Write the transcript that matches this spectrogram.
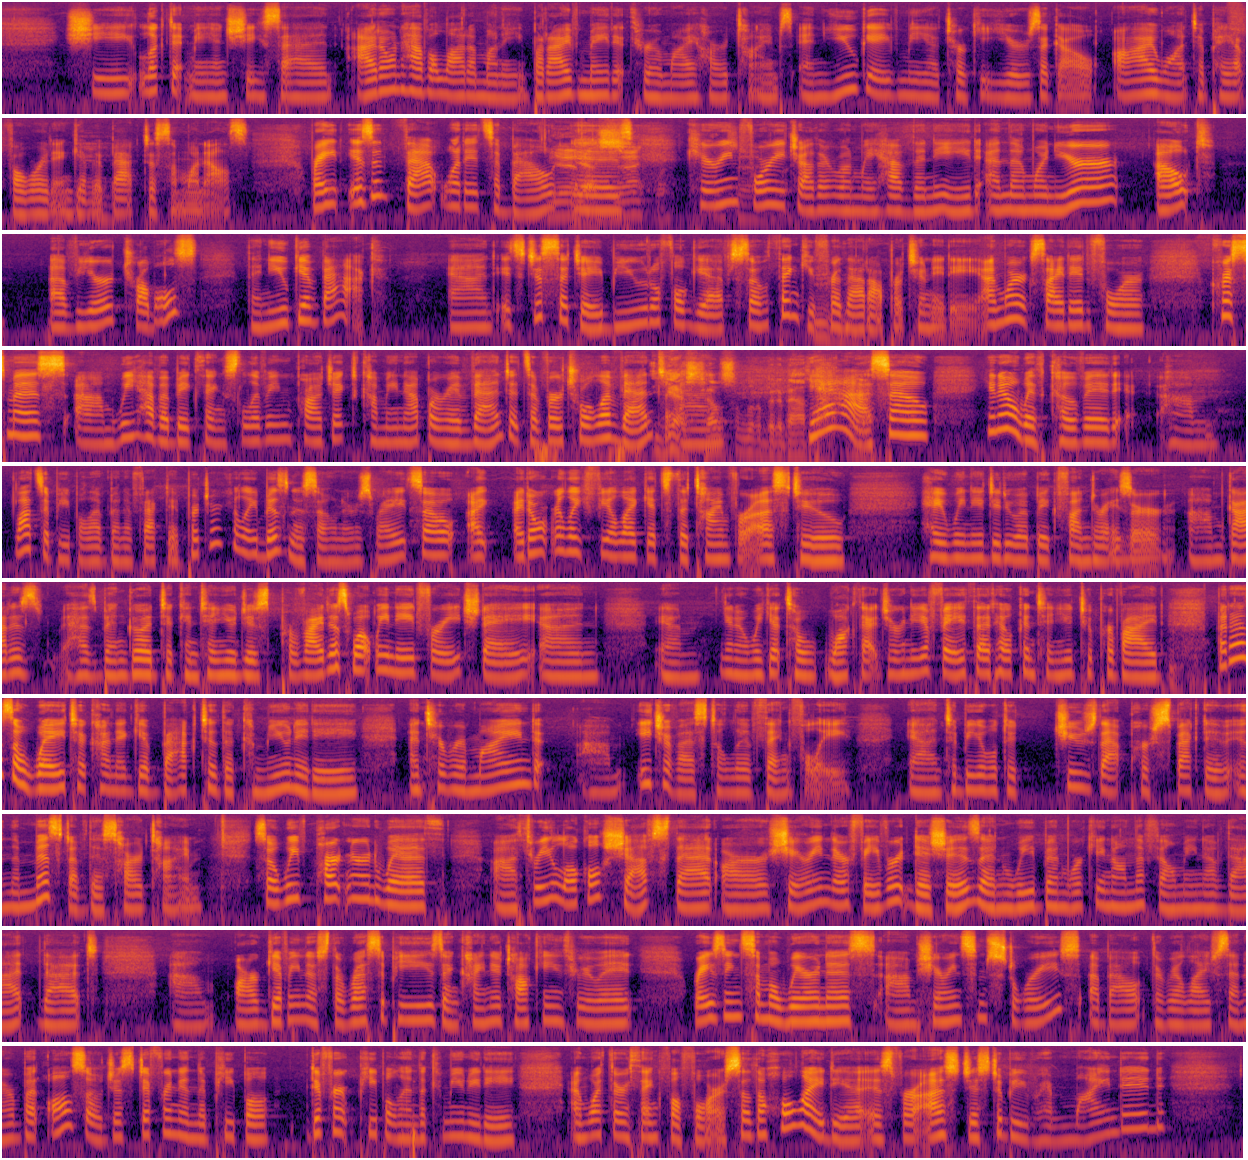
She looked at me and she said, I don't have a lot of money, but I've made it through my hard times. And you gave me a turkey years ago. I want to pay it forward and give it back to someone else. Right? Isn't that what it's about? Yeah, is exactly. caring for each other when we have the need. And then when you're out of your troubles, then you give back. And it's just such a beautiful gift. So thank you for Mm-hmm. that opportunity. And we're excited for Christmas. Um, we have a big Thanksgiving project coming up or event. It's a virtual event. Yes. and- Tell us a little bit about yeah, that. Yeah. So, you know, with COVID, um, lots of people have been affected, particularly business owners, right? So I, I don't really feel like it's the time for us to, hey, we need to do a big fundraiser. Um, God is, has been good to continue to just provide us what we need for each day. And, and, you know, we get to walk that journey of faith that He'll continue to provide. But as a way to kind of give back to the community and to remind um, each of us to live thankfully and to be able to choose that perspective in the midst of this hard time. So we've partnered with uh, three local chefs that are sharing their favorite dishes, and we've been working on the filming of that. That um, are giving us the recipes and kind of talking through it, raising some awareness, um, sharing some stories about the Real Life Center, but also just different in the people. Different people in the community and what they're thankful for. So, the whole idea is for us just to be reminded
